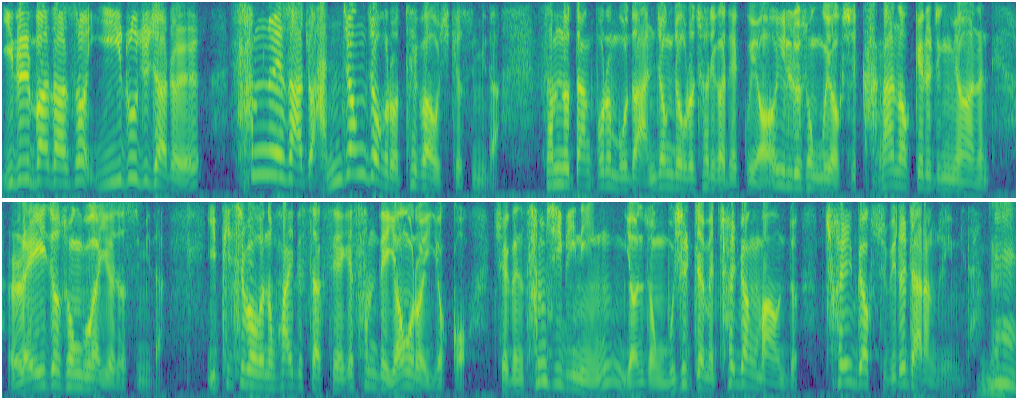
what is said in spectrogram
이를 받아서 2루 주자를 3루에서 아주 안정적으로 태그아웃 시켰습니다. 3루 땅볼은 모두 안정적으로 처리가 됐고요. 1루 송구 역시 강한 어깨를 증명하는 레이저 송구가 이어졌습니다. 이 피츠버그는 화이트삭스에게 3대 0으로 이겼고 최근 30이닝 연속 무실점의 철벽 마운드, 철벽 수비를 자랑 중입니다. 네.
